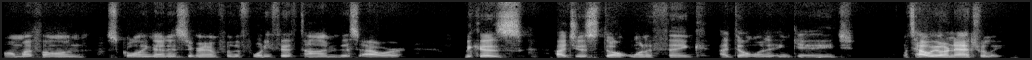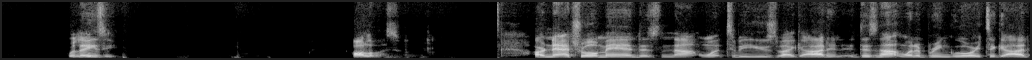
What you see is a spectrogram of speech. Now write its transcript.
on my phone, scrolling down Instagram for the 45th time this hour because I just don't want to think. I don't want to engage. That's how we are naturally. We're lazy. All of us. Our natural man does not want to be used by God and it does not want to bring glory to God.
